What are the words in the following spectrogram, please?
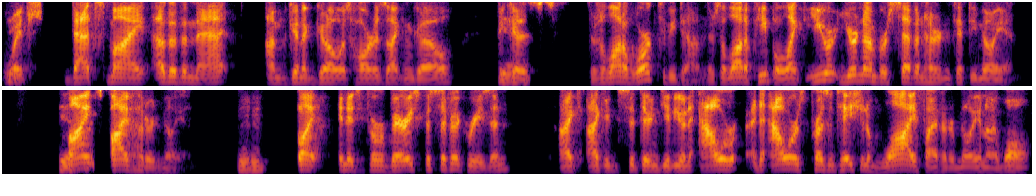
yeah. which that's my, other than that, I'm going to go as hard as I can go because yeah. there's a lot of work to be done. There's a lot of people like your, your number 750 million. Yeah. Mine's 500 million. Mm-hmm. But, and it's for a very specific reason. I, I could sit there and give you an hour, an hour's presentation of why 500 million. I won't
